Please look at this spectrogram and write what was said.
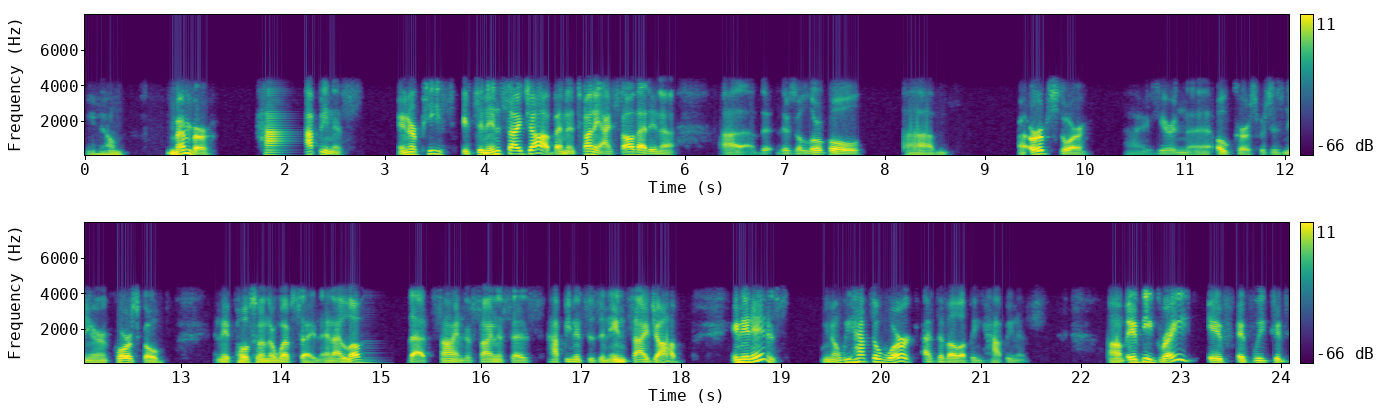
You know, remember, happiness, inner peace, it's an inside job. And it's funny, I saw that in a, uh, there's a local um, herb store uh, here in the Oakhurst, which is near Coarsegold, and they posted on their website. And I love that sign, the sign that says happiness is an inside job. And it is. You know, we have to work at developing happiness. Um, it'd be great if if we could,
